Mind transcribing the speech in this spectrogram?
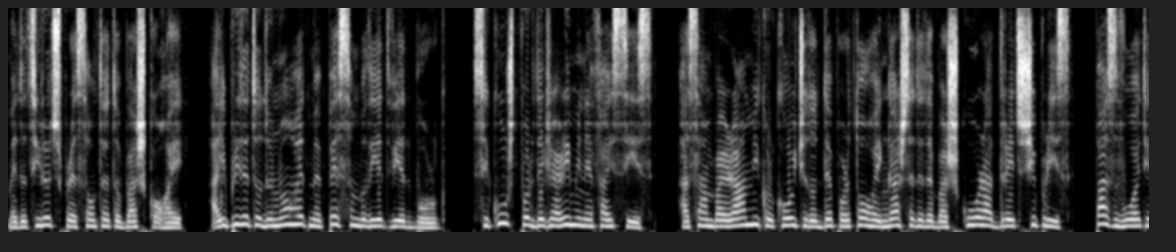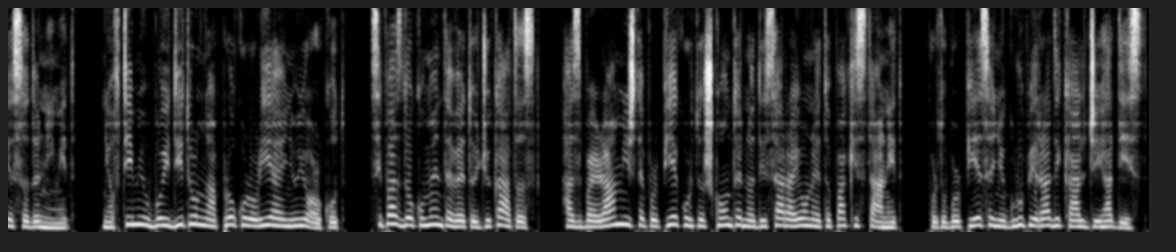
me të cilët shpresonte të bashkohej. Ai pritet të dënohet me 15 vjet burg. Si kusht për deklarimin e fajësisë, Hasan Bajrami kërkoi që të deportohej nga Shtetet e Bashkuara drejt Shqipërisë pas vuajtjes së dënimit. Njoftimi u bë i ditur nga Prokuroria e New Yorkut, Sipas dokumenteve të gjykatës, Hasbajrami ishte përpjekur të shkonte në disa rajone të Pakistanit për t'u bërë pjesë e një grupi radikal xhihadist.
